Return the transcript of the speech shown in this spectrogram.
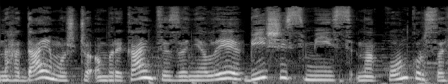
Нагадаємо, що американці зайняли більшість місць на конкурсах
